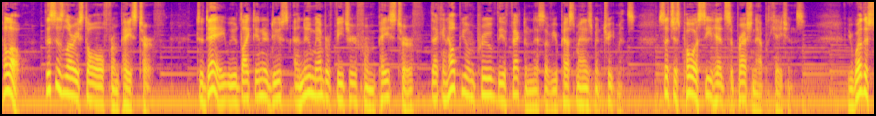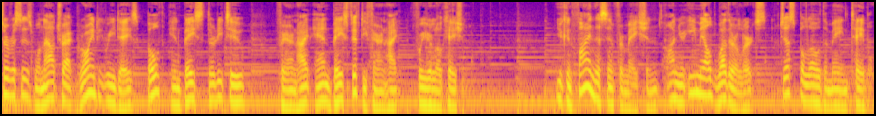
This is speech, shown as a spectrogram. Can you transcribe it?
Hello, this is Larry Stowell from Pace Turf. Today, we would like to introduce a new member feature from Pace Turf that can help you improve the effectiveness of your pest management treatments, such as POA seed head suppression applications. Your weather services will now track growing degree days both in base 32 Fahrenheit and base 50 Fahrenheit for your location. You can find this information on your emailed weather alerts just below the main table.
